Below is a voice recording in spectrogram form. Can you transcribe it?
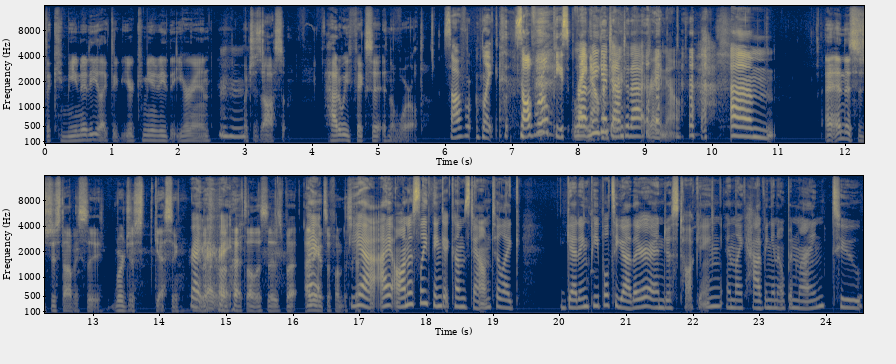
the community, like the, your community that you're in, hmm which is awesome. How do we fix it in the world? solve like solve world peace right Let now me get down to that right now. Um, And, and this is just obviously we're just guessing. you Right, know? right, right. That's all this is, but I, I- think it's a fun discussion. yeah, I honestly think it comes down to like getting people together and just talking and like having an open mind to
